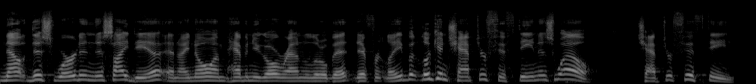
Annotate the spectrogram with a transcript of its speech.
now, this word and this idea, and I know I'm having you go around a little bit differently, but look in chapter 15 as well. Chapter 15.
